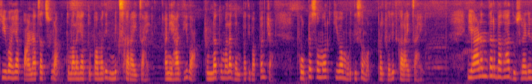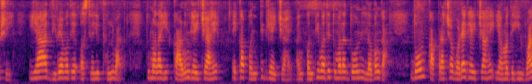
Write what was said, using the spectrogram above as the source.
किंवा ह्या पानाचा चुरा तुम्हाला ह्या तुपामध्ये मिक्स करायचा आहे. आणि हा दिवा पुन्हा तुम्हाला गणपती बाप्पांच्या फोटोसमोर किंवा मूर्तीसमोर प्रज्वलित करायचा आहे. यानंतर बघा दुसऱ्या दिवशी या दिव्यामध्ये असलेली फुलवात तुम्हाला ही काढून घ्यायची आहे एका पंतीत घ्यायची आहे आणि पंतीमध्ये तुम्हाला दोन लवंगा दोन कापडाच्या वड्या घ्यायच्या आहे यामध्ये ही वात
